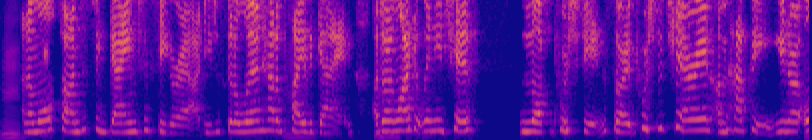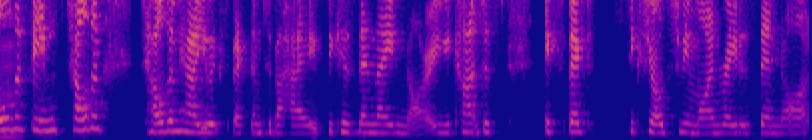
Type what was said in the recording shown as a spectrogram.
Mm. And I'm also, I'm just a game to figure out. You just got to learn how to play Mm. the game. I don't Mm. like it when your chair's not pushed in. So push the chair in, I'm happy. You know, all Mm. the things, tell them, tell them how you expect them to behave because then they know. You can't just expect six year olds to be mind readers. They're not.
